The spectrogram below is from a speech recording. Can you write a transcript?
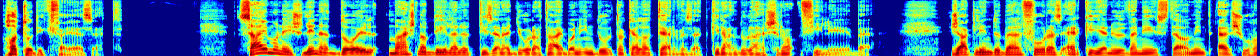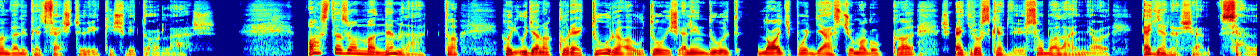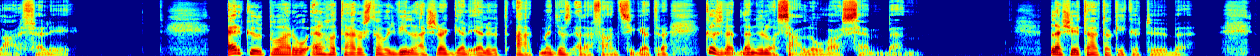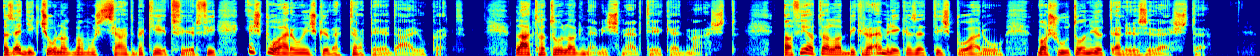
Hatodik fejezet Simon és Lynette Doyle másnap délelőtt 11 óra tájban indultak el a tervezett kirándulásra filébe. Jacqueline de Belfort az erkélyen ülve nézte, amint elsuhan velük egy festői kis vitorlás. Azt azonban nem látta, hogy ugyanakkor egy túraautó is elindult nagy podgyászcsomagokkal és egy rosszkedvű szobalánnyal, egyenesen Szellál felé. Erkül Poirot elhatározta, hogy villás reggeli előtt átmegy az Elefánt-szigetre, közvetlenül a szállóval szemben. Lesétált a kikötőbe. Az egyik csónakba most szállt be két férfi, és Poirot is követte a példájukat. Láthatólag nem ismerték egymást. A fiatalabbikra emlékezett is Poirot, vasúton jött előző este.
